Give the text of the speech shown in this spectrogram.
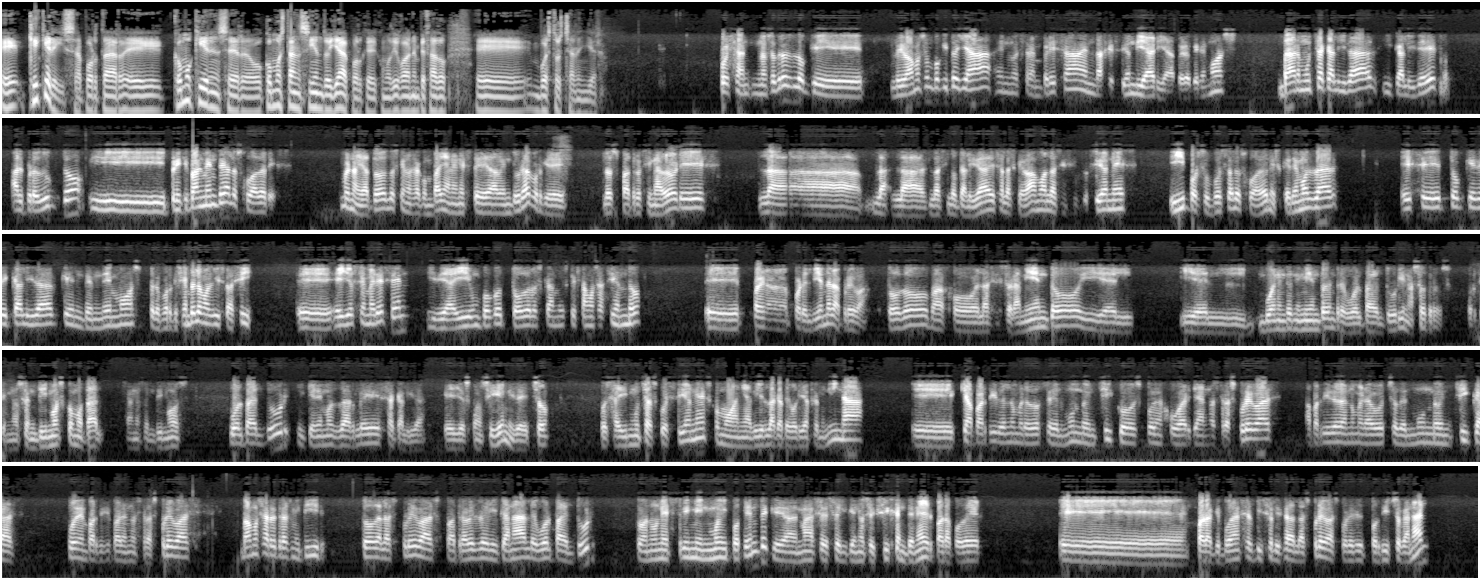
Eh, ¿Qué queréis aportar? Eh, ¿Cómo quieren ser o cómo están siendo ya? Porque, como digo, han empezado eh, vuestros Challenger. Pues nosotros lo que lo llevamos un poquito ya en nuestra empresa en la gestión diaria, pero queremos dar mucha calidad y calidez al producto y principalmente a los jugadores. Bueno, y a todos los que nos acompañan en esta aventura, porque los patrocinadores, la, las localidades a las que vamos, las instituciones y, por supuesto, a los jugadores. Queremos dar ese toque de calidad que entendemos, pero porque siempre lo hemos visto así. Eh, ellos se merecen y de ahí un poco todos los cambios que estamos haciendo eh, para, por el bien de la prueba. Todo bajo el asesoramiento y el y el buen entendimiento entre Vuelta del Tour y nosotros, porque nos sentimos como tal, nos sentimos Vuelta del Tour y queremos darle esa calidad que ellos consiguen y de hecho pues hay muchas cuestiones como añadir la categoría femenina, eh, que a partir del número 12 del mundo en chicos pueden jugar ya en nuestras pruebas, a partir de la número 8 del mundo en chicas pueden participar en nuestras pruebas. Vamos a retransmitir todas las pruebas a través del canal de World del Tour, con un streaming muy potente, que además es el que nos exigen tener para poder eh, para que puedan ser visualizadas las pruebas por, por dicho canal.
